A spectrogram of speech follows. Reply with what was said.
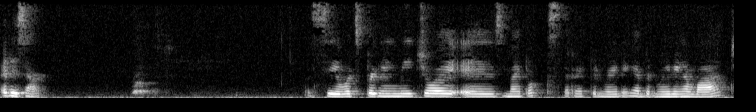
It is hard. Let's see, what's bringing me joy is my books that I've been reading. I've been reading a lot.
